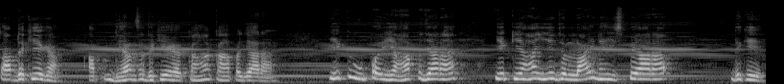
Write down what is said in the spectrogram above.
तो आप देखिएगा, आप ध्यान से देखिएगा कहाँ कहाँ पर जा रहा है। एक ऊपर यहाँ पर जा रहा है, एक यहाँ, ये जो लाइन है, इस पर आ रहा है। देखिए,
